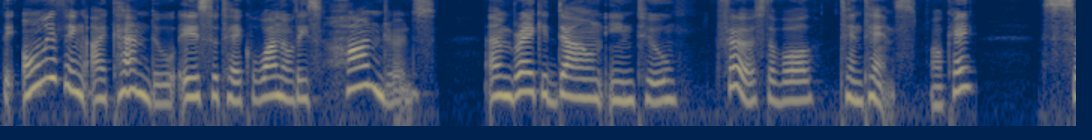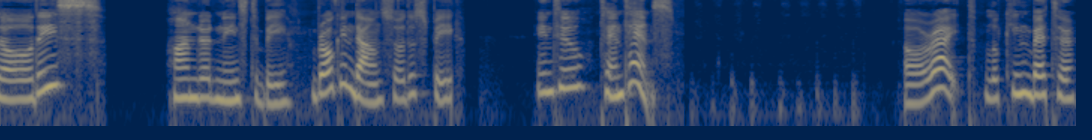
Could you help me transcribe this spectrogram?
The only thing I can do is to take one of these hundreds and break it down into, first of all, 10 tens, okay? So this 100 needs to be broken down, so to speak, into 10 tens. All right, looking better.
